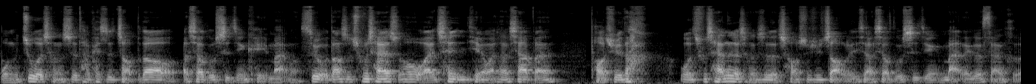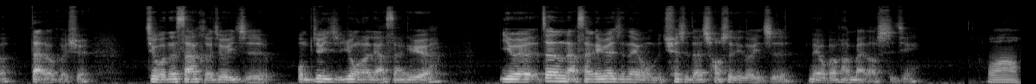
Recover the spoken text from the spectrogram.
我们住的城市，他开始找不到消毒湿巾可以买嘛，所以我当时出差的时候，我还趁一天晚上下班跑去到我出差那个城市的超市去找了一下消毒湿巾，买了个三盒带了回去，结果那三盒就一直我们就一直用了两三个月，因为在那两三个月之内，我们确实在超市里都一直没有办法买到湿巾。哇。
